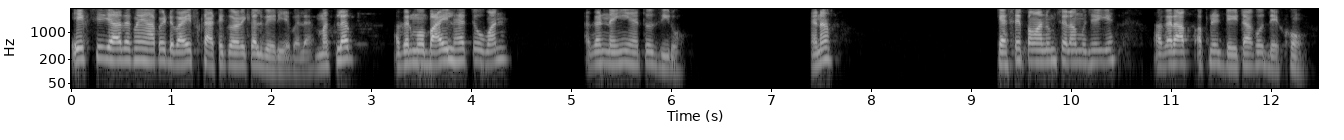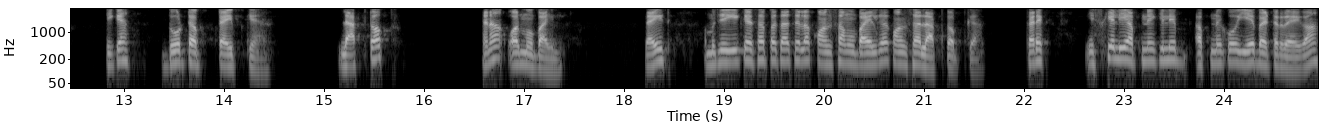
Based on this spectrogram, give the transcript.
एक चीज़ याद रखना, यहाँ पे डिवाइस कैटेगोरिकल वेरिएबल है। मतलब अगर मोबाइल है तो वन अगर नहीं है तो ज़ीरो है ना? कैसे मालूम चला मुझे ये? अगर आप अपने डेटा को देखो, ठीक है? दो टप टाइप के हैं। लैपटॉप है ना? और मोबाइल राइट मुझे ये कैसा पता चला कौन सा मोबाइल का, कौन सा लैपटॉप का? करेक्ट इसके लिए अपने के लिए, अपने को ये बेटर रहेगा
